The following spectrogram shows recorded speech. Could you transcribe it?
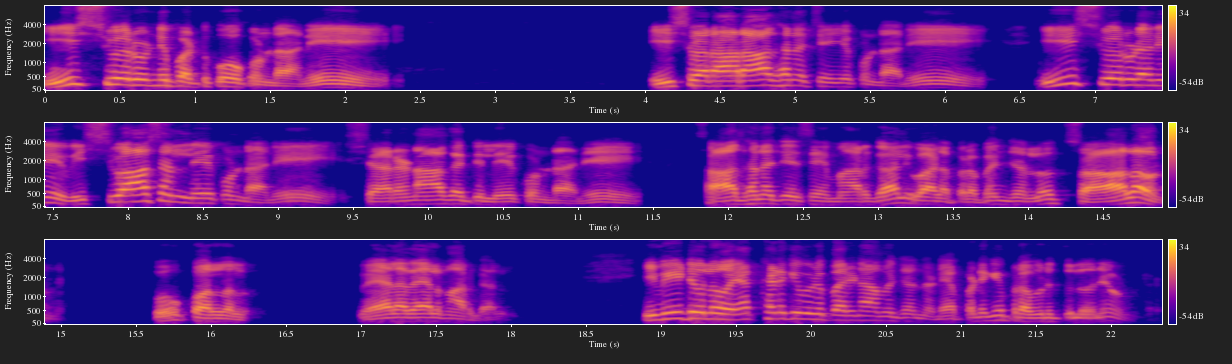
ఈశ్వరుణ్ణి పట్టుకోకుండానే ఈశ్వరారాధన చేయకుండానే ఈశ్వరుడనే విశ్వాసం లేకుండానే శరణాగతి లేకుండానే సాధన చేసే మార్గాలు ఇవాళ ప్రపంచంలో చాలా ఉన్నాయి. ఓ కొల్లలు వేల వేల మార్గాలు. ఈ వీటిలో ఎక్కడికి వీడు పరిణామం చెందాడు? ఎప్పటికీ ప్రవృత్తిలోనే ఉంటాడు.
